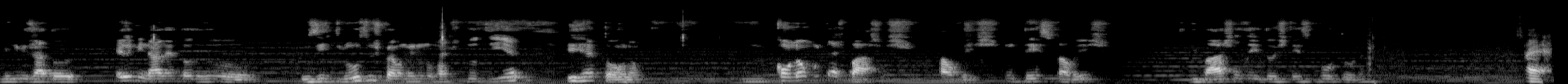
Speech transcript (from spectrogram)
minimizar todo. eliminar, né, todos o- os intrusos, pelo menos no resto do dia, e retornam. Com não muitas baixas, talvez. Um terço, talvez, de baixas e dois terços voltou, né? É.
